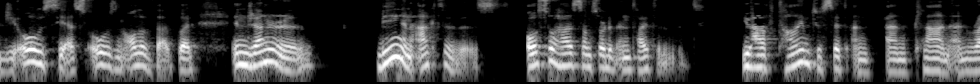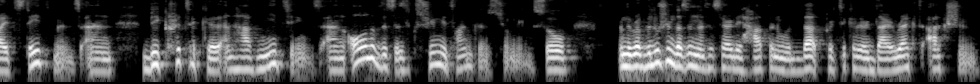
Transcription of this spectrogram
NGOs, CSOs, and all of that. But in general, being an activist also has some sort of entitlement. You have time to sit and, and plan and write statements and be critical and have meetings. And all of this is extremely time consuming. So, and the revolution doesn't necessarily happen with that particular direct action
